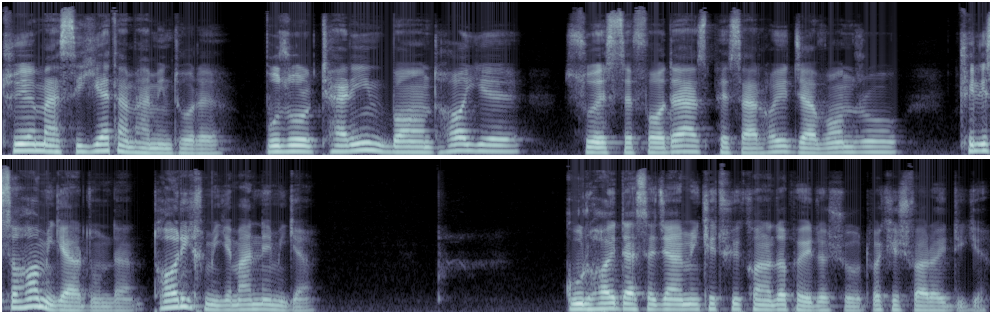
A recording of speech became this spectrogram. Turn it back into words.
توی مسیحیت هم همینطوره. بزرگترین باندهای سوء استفاده از پسرهای جوان رو کلیساها میگردوندن. تاریخ میگه من نمیگم. گورهای دست جمعی که توی کانادا پیدا شد و کشورهای دیگه.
